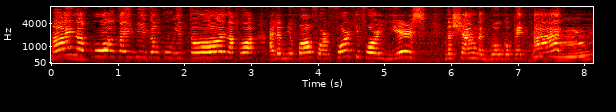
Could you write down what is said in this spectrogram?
Ay, nako, ang kaibigan kong ito. Nako, alam niyo po, for 44 years na siyang naggugupit at Mhm.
